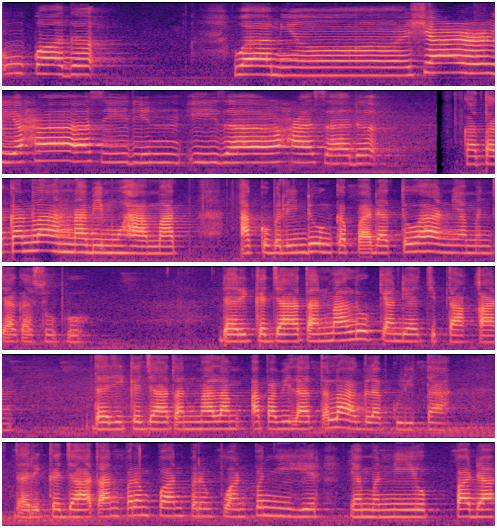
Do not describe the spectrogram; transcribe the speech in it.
uqad wa min syarri hasidin idza hasad. Katakanlah Nabi Muhammad, aku berlindung kepada Tuhan yang menjaga subuh dari kejahatan makhluk yang dia ciptakan, dari kejahatan malam apabila telah gelap gulita, dari kejahatan perempuan-perempuan penyihir yang meniup pada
